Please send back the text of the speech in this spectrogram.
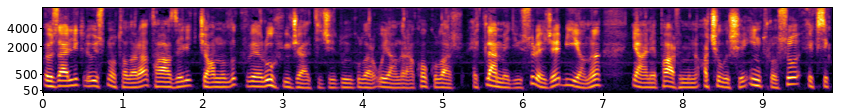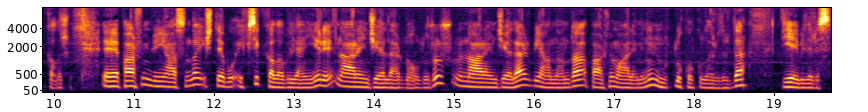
özellikle üst notalara tazelik, canlılık ve ruh yüceltici duygular uyandıran kokular eklenmediği sürece bir yanı yani parfümün açılışı, introsu eksik kalır. E, parfüm dünyasında işte bu eksik kalabilen yeri narenciyeler doldurur. Narenciyeler bir anlamda parfüm aleminin mutlu kokularıdır da diyebiliriz.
